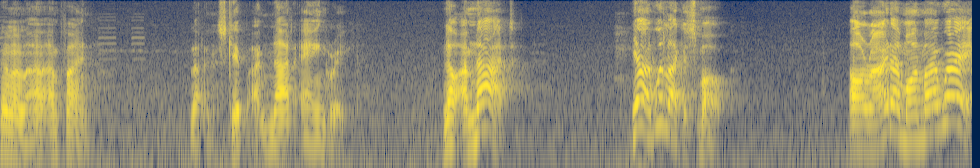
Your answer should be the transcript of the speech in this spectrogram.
No, no, no, I'm fine. No, Skip, I'm not angry. No, I'm not. Yeah, I would like a smoke. All right, I'm on my way.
